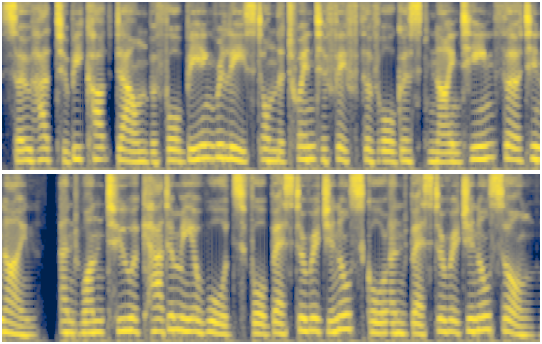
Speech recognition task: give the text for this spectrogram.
so had to be cut down before being released on the 25th of August 1939, and won two Academy Awards for Best Original Score and Best Original Song.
